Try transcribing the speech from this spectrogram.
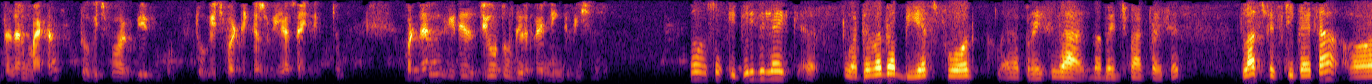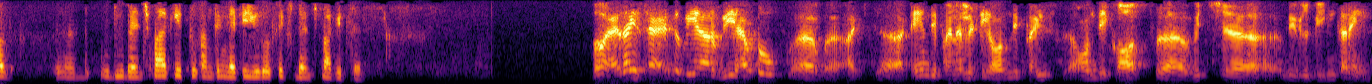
doesn't matter to which we to which vertical we assign it to. But then it is due to the refining division. So, so it will be like uh, whatever the BS4 uh, prices are, the benchmark prices, plus 50 paisa, or uh, would you benchmark it to something like a Euro 6 benchmark itself? So as I said, we are we have to uh, attain the finality on the price on the cost uh, which uh, we will be incurring,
